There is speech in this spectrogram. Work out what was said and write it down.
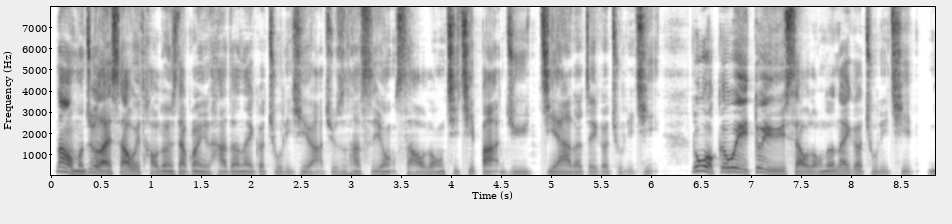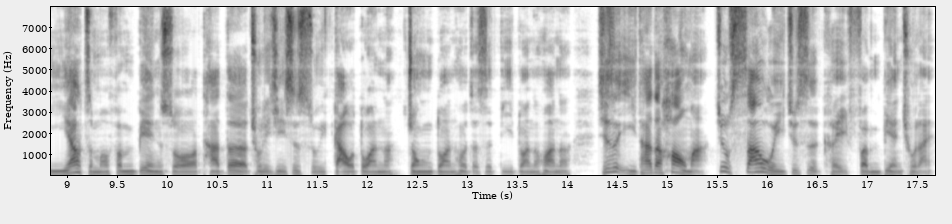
那我们就来稍微讨论一下关于它的那个处理器啊，就是它是用骁龙七七八 G 加的这个处理器。如果各位对于骁龙的那个处理器，你要怎么分辨说它的处理器是属于高端呢、中端或者是低端的话呢？其实以它的号码就稍微就是可以分辨出来。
